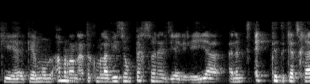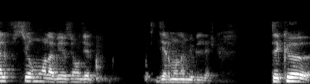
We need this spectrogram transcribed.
كيهمهم الأمر نعطيكم la vision personnelle ديالي. اللي هي أنا متأكد كتخالف sûrement la vision ديال ديال mon ami بلاش c'est que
